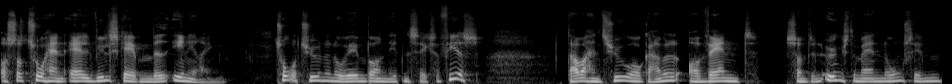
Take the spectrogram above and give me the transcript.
og så tog han al vildskaben med ind i ringen. 22. november 1986, der var han 20 år gammel og vandt som den yngste mand nogensinde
